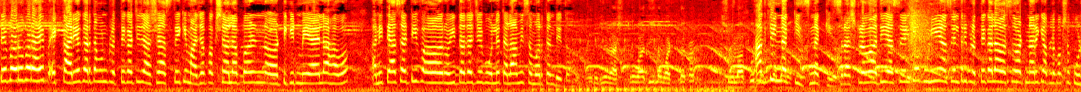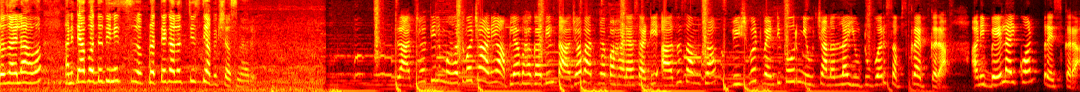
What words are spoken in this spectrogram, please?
ते बरोबर आहे एक कार्यकर्ता म्हणून प्रत्येकाची आशा असते की माझ्या पक्षाला पण तिकीट मिळायला हवं. आणि त्यासाठी रोहित दादा जे बोलले त्याला आम्ही समर्थन देत आहोत. म्हणजे राष्ट्रवादीला वाटतं का? सोलापूर अगदी नक्कीच नक्कीच. राष्ट्रवादी असेल किंवा कुणीही असेल तरी प्रत्येकाला असं वाटणार आहे की आपला पक्ष पुढे जायला हवा. आणि त्या पद्धतीनेच प्रत्येकाला तीच ती अपेक्षा असणार आहे. राज्यातील महत्त्वाच्या आणि आपल्या भागातील ताज्या बातम्या पाहण्यासाठी आजच आमच्या विश्व 24 न्यूज चॅनलला यूट्यूबवर सबस्क्राईब करा आणि बेल आयकॉन प्रेस करा.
